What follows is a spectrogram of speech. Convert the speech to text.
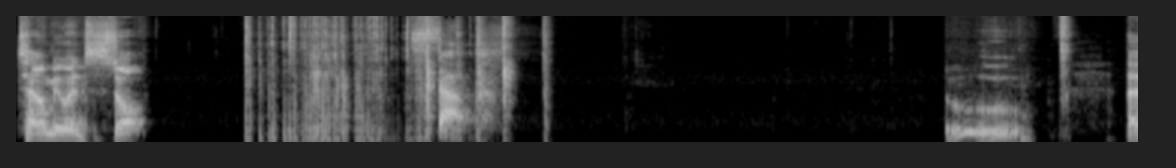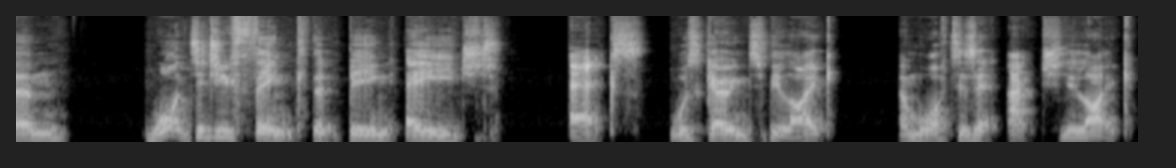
Tell me when to stop. Stop. Ooh. Um, what did you think that being aged X was going to be like, and what is it actually like?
